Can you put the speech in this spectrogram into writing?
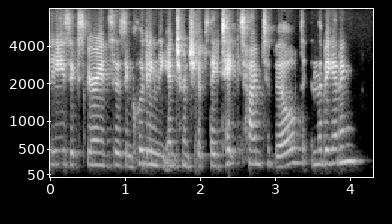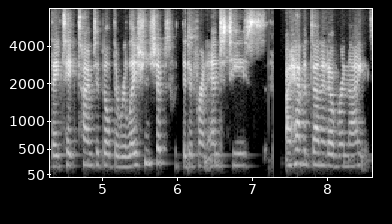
these experiences, including the internships, they take time to build in the beginning. They take time to build the relationships with the different entities. I haven't done it overnight.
